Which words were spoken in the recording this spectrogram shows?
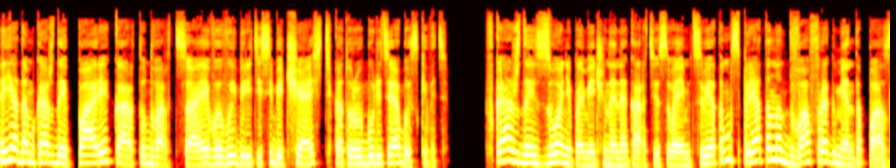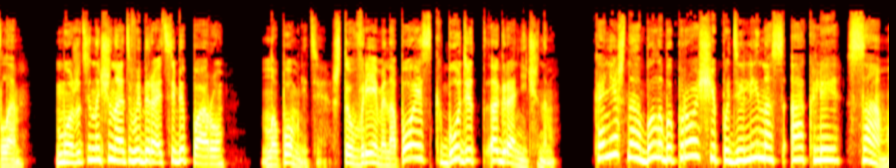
Я дам каждой паре карту дворца, и вы выберете себе часть, которую будете обыскивать. В каждой зоне, помеченной на карте своим цветом, спрятано два фрагмента пазла. Можете начинать выбирать себе пару. Но помните, что время на поиск будет ограниченным. Конечно, было бы проще, подели нас Акли сам,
